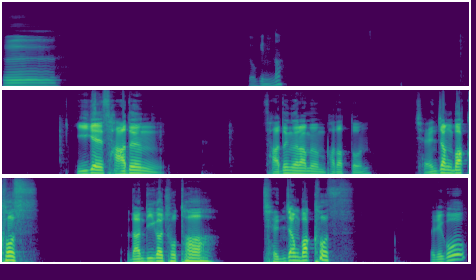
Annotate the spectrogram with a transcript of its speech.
그 여기 있나? 이게 4등 4등을 하면 받았던 젠장 마커스 난 네가 좋다 젠장 마커스 그리고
